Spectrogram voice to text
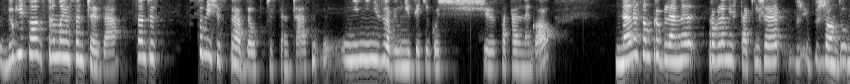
Z drugiej strony mają Sancheza. Sanchez w sumie się sprawdzał przez ten czas, nie, nie, nie zrobił nic jakiegoś fatalnego. No ale są problemy, problem jest taki, że rządu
